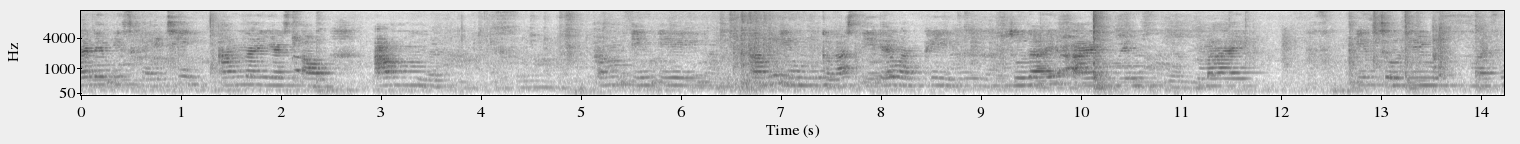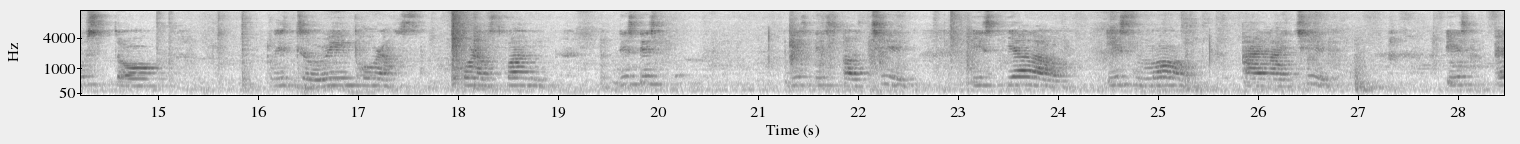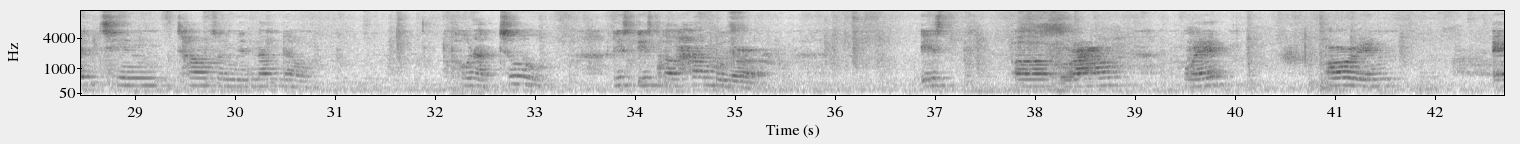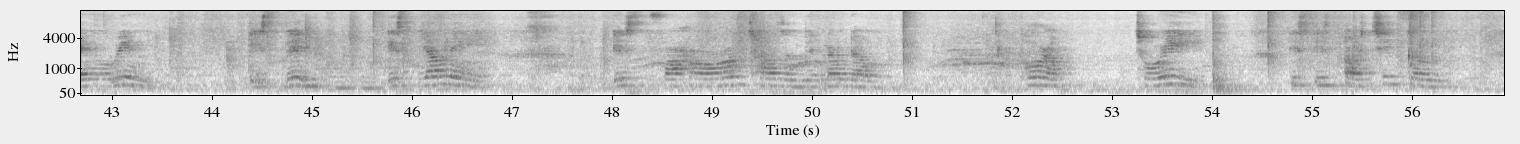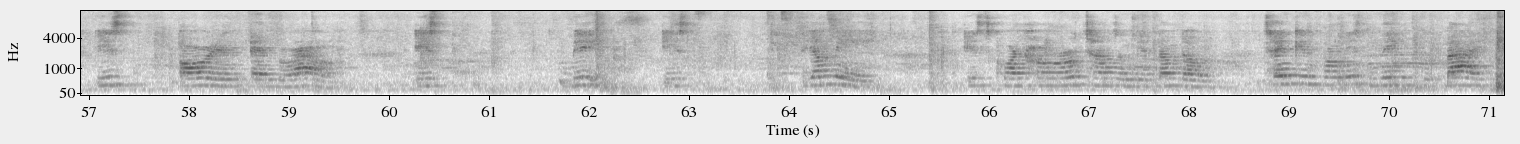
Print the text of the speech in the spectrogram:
My name is Katie. I'm nine years old. I'm I'm in E. I'm in class 11P. Today I will my introduce my food store literary products. Products one. This is this is a chip. It's yellow. It's small. I like chip. It's 18,000 Vietnam dong. Product two. This is a hamburger. It's a brown, red, orange, and green. It's big. It's yummy. It's 400,000 Vietnam dong. Product three. This is a chicken. Orange and brown. It's big. It's yummy. It's 100,000 Vietnam dong. Thank you for listening. Goodbye.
